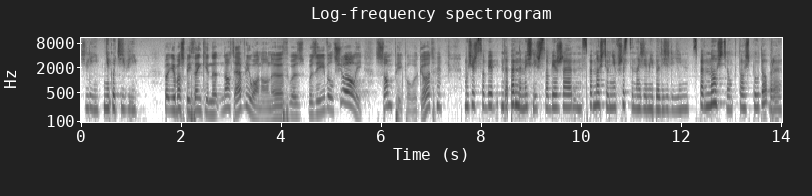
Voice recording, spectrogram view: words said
źli, niegodziwi. But you must be thinking that not everyone on earth was, was evil. Surely some people were good. Musisz sobie, zapewne myślisz sobie, że z pewnością nie wszyscy na ziemi byli źli, z pewnością ktoś był dobry.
